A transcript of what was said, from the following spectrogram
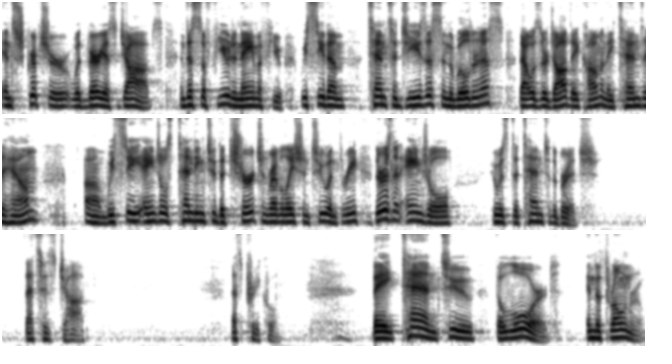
in Scripture with various jobs. And just a few to name a few. We see them tend to Jesus in the wilderness. That was their job. They come and they tend to him. Um, we see angels tending to the church in Revelation 2 and 3. There is an angel who is to tend to the bridge. That's his job. That's pretty cool. They tend to the Lord in the throne room.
